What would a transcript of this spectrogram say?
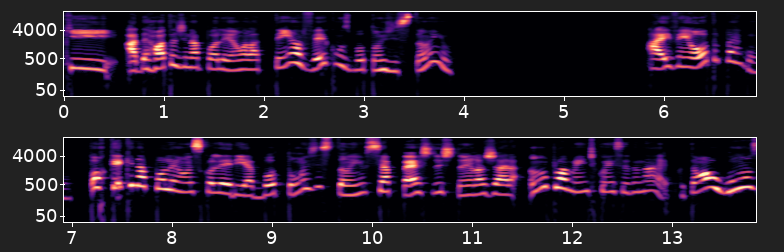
que a derrota de Napoleão ela tem a ver com os botões de estanho? Aí vem outra pergunta. Por que, que Napoleão escolheria botões de estanho se a peste do estanho ela já era amplamente conhecida na época? Então, alguns,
